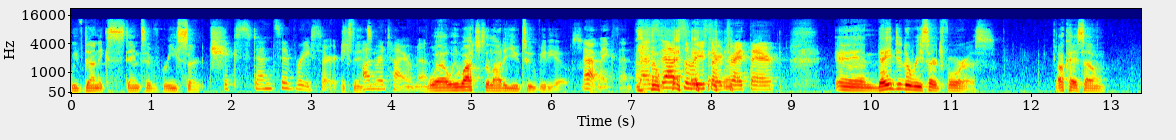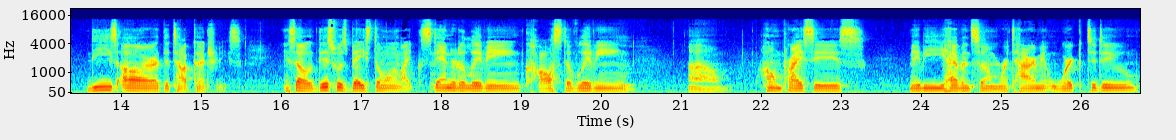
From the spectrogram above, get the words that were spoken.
We've done extensive research. Extensive research Extensive. on retirement. Well, we watched a lot of YouTube videos. That makes sense. That's, that's the research right there. and they did the research for us. Okay, so these are the top countries. And so this was based on like standard of living, cost of living, um, home prices, maybe having some retirement work to do,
